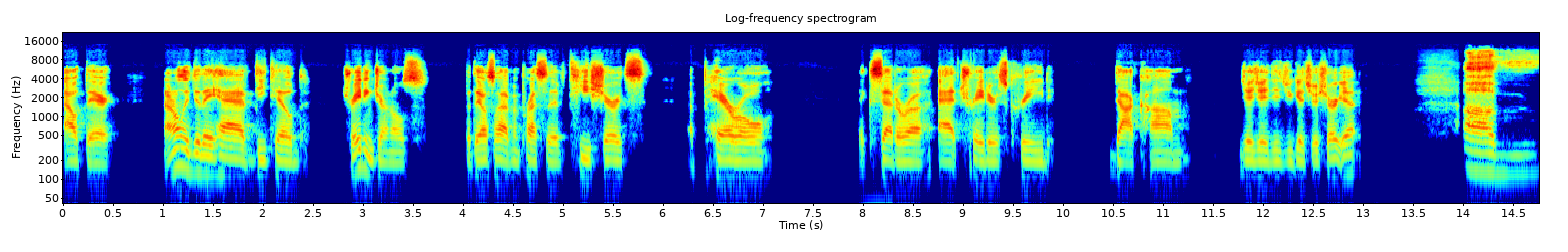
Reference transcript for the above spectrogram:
out there. Not only do they have detailed trading journals, but they also have impressive t-shirts, apparel, etc. at traderscreed.com. JJ, did you get your shirt yet? Um,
